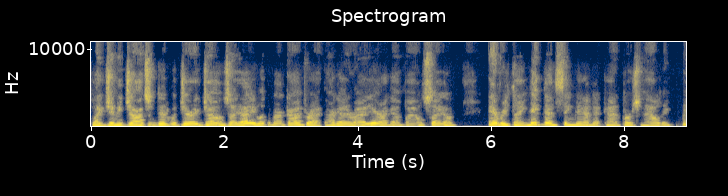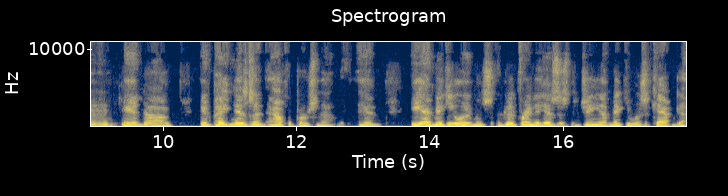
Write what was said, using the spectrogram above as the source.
like Jimmy Johnson did with Jerry Jones. Say, hey, look at my contract. I got it right here. I got final say on everything. Nick doesn't seem to have that kind of personality. Mm-mm. And uh, and Payton is an alpha personality. And he had Mickey Loomis, a good friend of his, as the GM. Mickey was a cap guy.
